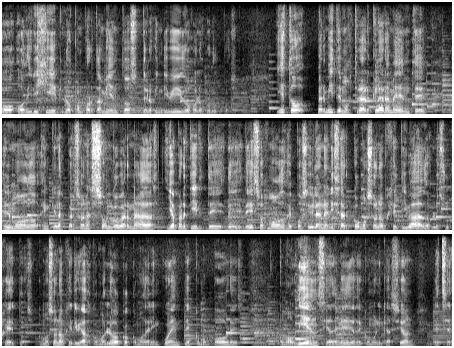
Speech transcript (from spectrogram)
o, dirigir los comportamientos de los individuos o los grupos. Y esto permite mostrar claramente el modo en que las personas son gobernadas y a partir de, de, esos modos es posible analizar cómo son objetivados los sujetos, cómo son objetivados como locos, como delincuentes, como pobres, como audiencia de medios de comunicación, etc.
